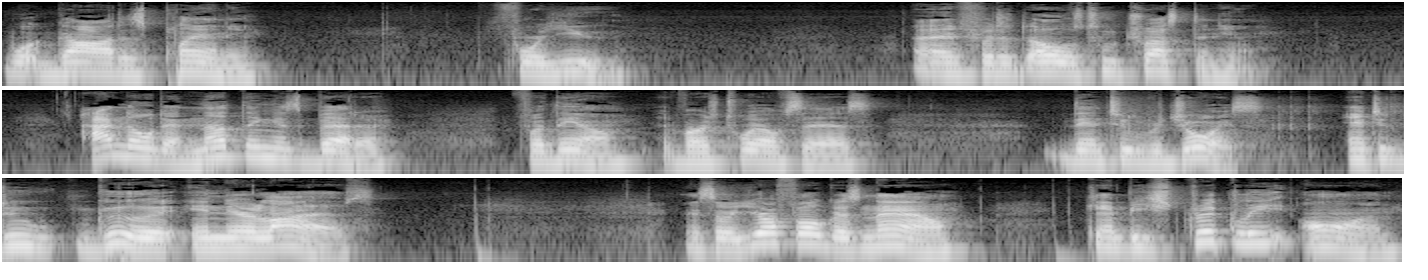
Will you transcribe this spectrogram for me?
what God is planning for you and for those who trust in Him. I know that nothing is better for them, verse 12 says, than to rejoice and to do good in their lives. And so your focus now can be strictly on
